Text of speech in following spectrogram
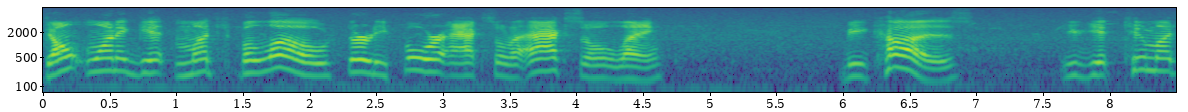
don't want to get much below 34 axle to axle length because you get too much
